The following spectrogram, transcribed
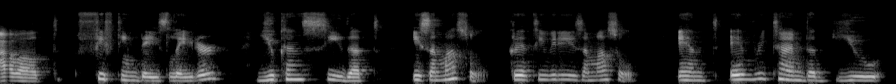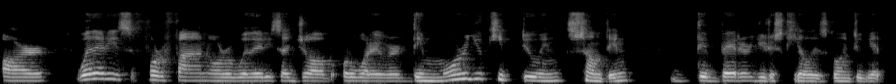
about 15 days later you can see that it's a muscle. Creativity is a muscle. And every time that you are whether it's for fun or whether it's a job or whatever the more you keep doing something the better your skill is going to get.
